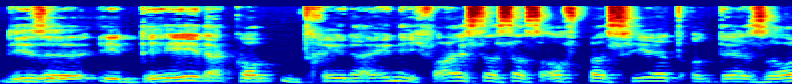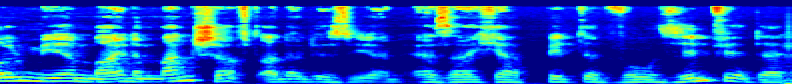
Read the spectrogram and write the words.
diese Idee, da kommt ein Trainer hin, ich weiß, dass das oft passiert und der soll mir meine Mannschaft analysieren. Er sagt, ja bitte, wo sind wir denn?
